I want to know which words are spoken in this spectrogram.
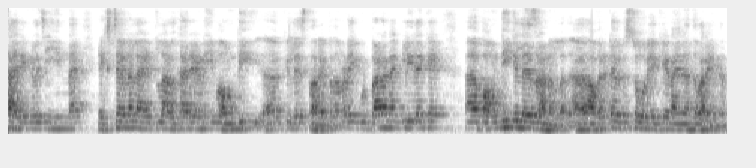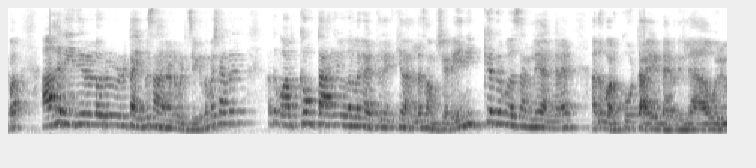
കാര്യങ്ങൾ ചെയ്യുന്ന എക്സ്റ്റേണൽ ആയിട്ടുള്ള ആൾക്കാരെയാണ് ഈ ബൗണ്ടി കില്ലേഴ്സ് എന്ന് പറയുന്നത്. ഇപ്പൊ നമ്മുടെ ഈ ഗുഡ് ബാഡ് ബൗണ്ടി കില്ലേഴ്സ് ആണുള്ളത്. അവരുടെ ഒരു സ്റ്റോറിയൊക്കെയാണ് അതിനകത്ത് പറയുന്നത്. അപ്പൊ ആ രീതിയിലുള്ള ഒരു ടൈപ്പ് സാധനമാണ് പിടിച്ചിരിക്കുന്നത്. പക്ഷെ അത് അത് വർക്കൗട്ട് ആയോ എന്നുള്ള കാര്യത്തിൽ എനിക്ക് നല്ല സംശയമുണ്ട് എനിക്കത് പേഴ്സണലി അങ്ങനെ അത് വർക്കൗട്ട് ആയി ഉണ്ടായിരുന്നില്ല ആ ഒരു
